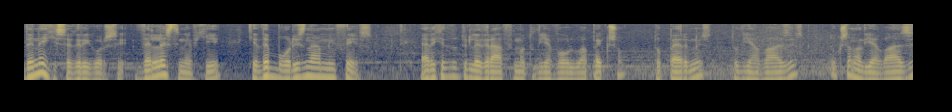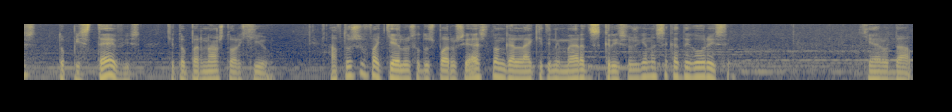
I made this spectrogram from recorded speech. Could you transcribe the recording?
δεν έχεις εγρήγορση, δεν λες την ευχή και δεν μπορείς να αμυνθείς. Έρχεται το τηλεγράφημα του διαβόλου απ' έξω, το παίρνεις, το διαβάζεις, το ξαναδιαβάζεις, το πιστεύεις και το περνάς στο αρχείο. Αυτού του φακέλου θα τους παρουσιάσει τον αγκαλάκι την ημέρα της κρίσεω για να σε κατηγορήσει. Γέροντα,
